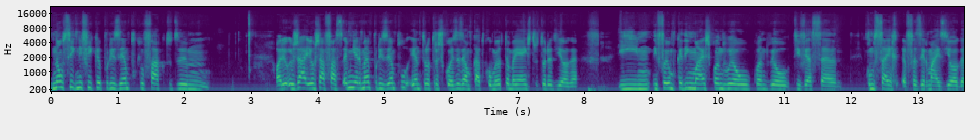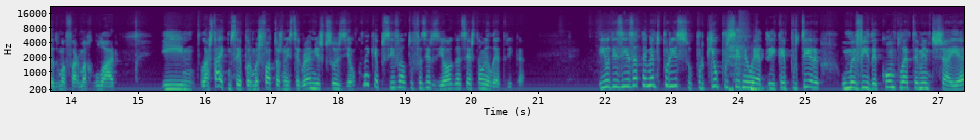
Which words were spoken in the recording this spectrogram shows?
Não significa, por exemplo, que o facto de. Hum, olha, eu já, eu já faço. A minha irmã, por exemplo, entre outras coisas, é um bocado como eu, também é instrutora de yoga. E, e foi um bocadinho mais quando eu, quando eu tive essa. Comecei a fazer mais yoga de uma forma regular. E lá está, e comecei a pôr umas fotos no Instagram e as pessoas diziam: Como é que é possível tu fazeres yoga se és tão elétrica? E eu dizia exatamente por isso, porque eu, por ser elétrica e por ter uma vida completamente cheia,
